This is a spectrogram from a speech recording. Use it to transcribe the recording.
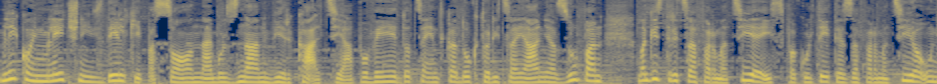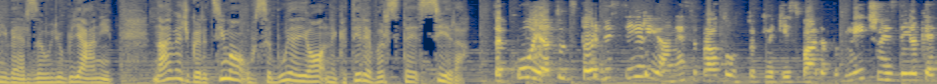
Mleko in mlečni izdelki pa so najbolj znan vir kalcija, pove docent docentka dr. Janja Zupan, magistrica farmacije iz Fakultete za farmacijo Univerze v Ljubljani. Največ ga recimo vsebujejo nekatere vrste sira. Tako je, tudi trdi siri, ne se pravi, to tudi nekje spada pod mlečne izdelke.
